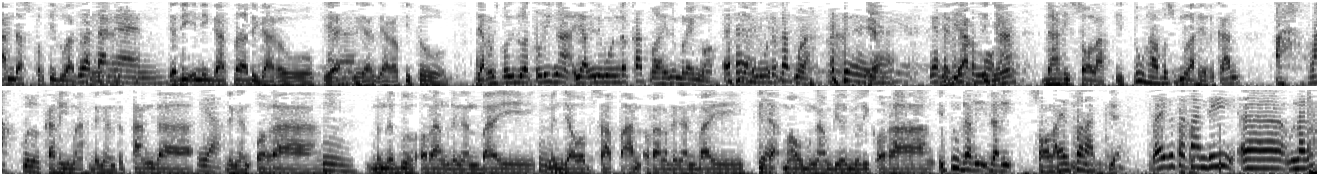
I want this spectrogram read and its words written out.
Anda seperti dua, dua tangan. tangan Jadi ini gatel digaruk ya, ya. Ini digaruk itu Jangan seperti dua telinga, yang ini mau dekat malah ini melengok, yang ini mau dekat malah. Nah, ya. ya. Jadi artinya dari sholat itu harus melahirkan akhlakul karimah dengan tetangga, ya. dengan orang, hmm. menegur orang dengan baik, hmm. menjawab sapaan orang dengan baik, tidak ya. mau mengambil milik orang. Itu dari dari sholat. Dari sholat. ya. Baik Ustaz Andi, uh, menarik.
